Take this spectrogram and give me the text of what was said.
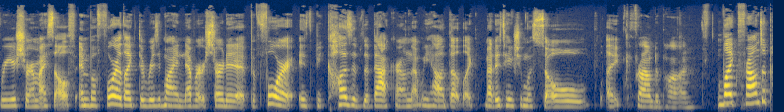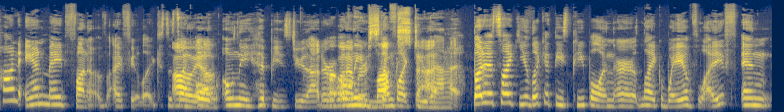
reassure myself. And before, like the reason why I never started it before is because of the background that we had that like meditation was so like Frowned upon. like frowned upon and made fun of. I feel like 'Cause it's Oh, like yeah. oh only hippies do that or, Or whatever only stuff like do that. that. But it's like you look at these people and their like way of life and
